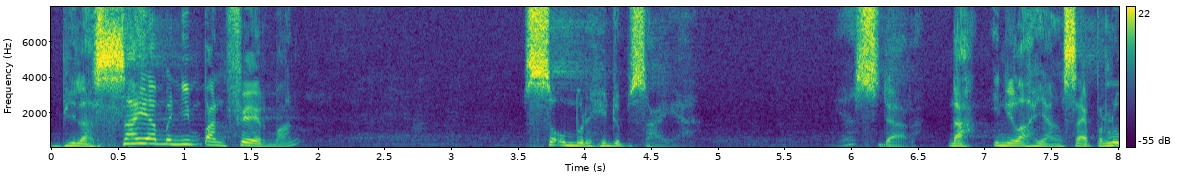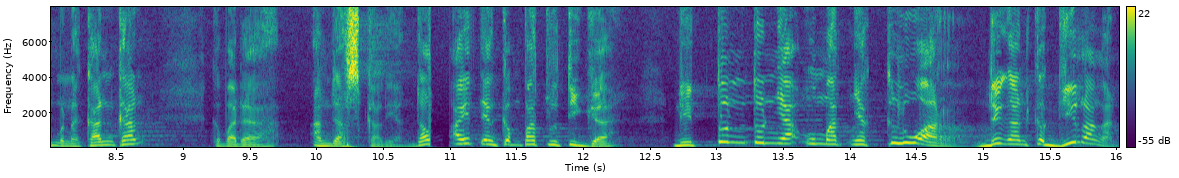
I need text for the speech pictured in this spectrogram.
Bila saya menyimpan firman seumur hidup saya. Ya, saudara. Nah, inilah yang saya perlu menekankan kepada Anda sekalian. Dalam ayat yang ke-43, dituntunnya umatnya keluar dengan kegirangan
